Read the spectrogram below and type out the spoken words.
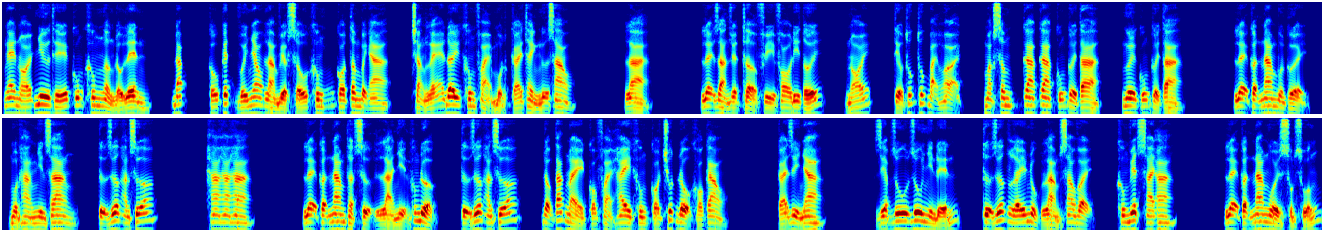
nghe nói như thế cũng không ngẩng đầu lên, đắp, cấu kết với nhau làm việc xấu không có tâm bệnh à, chẳng lẽ đây không phải một cái thành ngữ sao? Là. Lệ Giản Duyệt thở phì phò đi tới, nói, tiểu thúc thúc bại hoại, Mặc Sâm ca ca cũng cười ta, ngươi cũng cười ta. Lệ Cận Nam buồn cười, một hàng nhìn sang, tự rước hắn sữa. Ha ha ha. Lệ Cận Nam thật sự là nhịn không được, tự rước hắn sữa, động tác này có phải hay không có chút độ khó cao? Cái gì nha? Diệp Du Du nhìn đến, tự rước lấy nục làm sao vậy, không biết sai a. À. Lệ Cận Nam ngồi xổm xuống,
